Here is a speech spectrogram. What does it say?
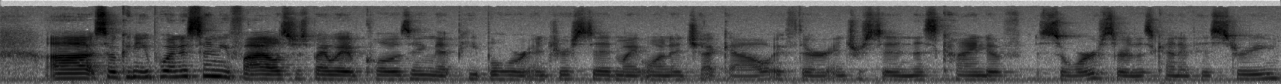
uh, so can you point us to any files just by way of closing that people who are interested might want to check out if they're interested in this kind of source or this kind of history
